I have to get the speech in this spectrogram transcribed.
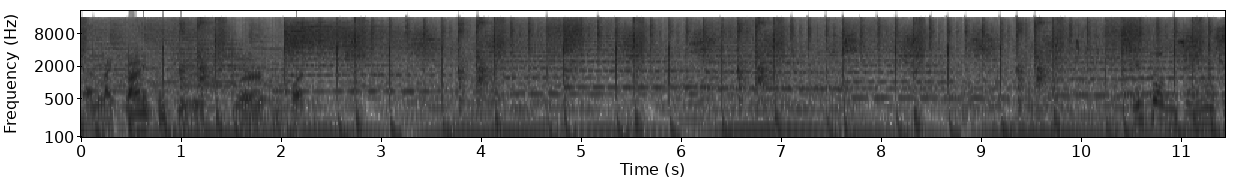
that electronic computers were important. The important thing to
